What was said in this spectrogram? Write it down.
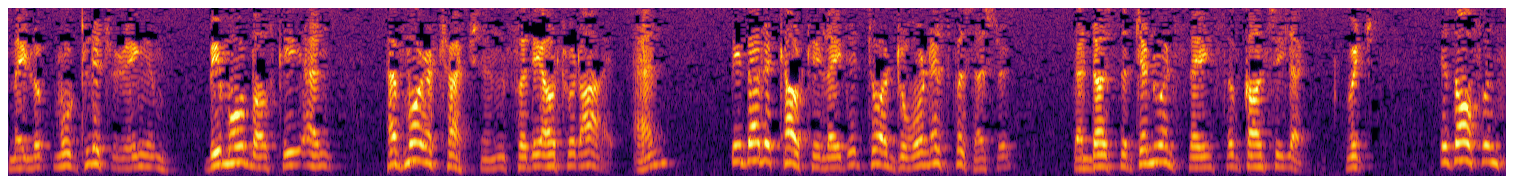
may look more glittering be more bulky and have more attraction for the outward eye, and be better calculated to adorn its possessor than does the genuine faith of God's elect, which is often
